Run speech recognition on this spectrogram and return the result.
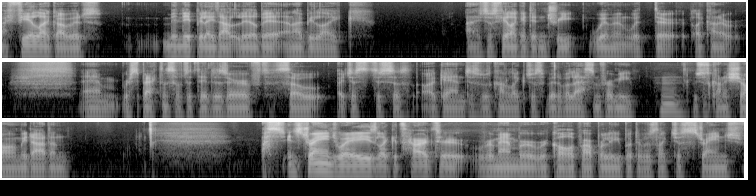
I feel like I would manipulate that a little bit, and I'd be like, I just feel like I didn't treat women with their like kind of um, respect and stuff that they deserved. So I just, just, just again, just was kind of like just a bit of a lesson for me. Hmm. It was just kind of showing me that, and in strange ways, like it's hard to remember, recall properly, but there was like just strange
